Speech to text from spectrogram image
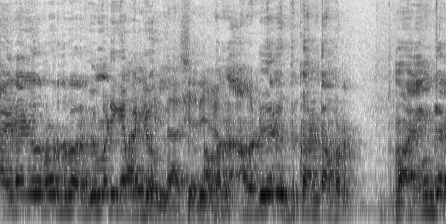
ആയിരം അഞ്ഞൂറ് കൊടുത്ത് പെർഫ്യൂം അടിക്കാൻ പറ്റും. അപ്പൊ അവരുടെ ഇത് കണ്ട അവിടെ ഭയങ്കര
